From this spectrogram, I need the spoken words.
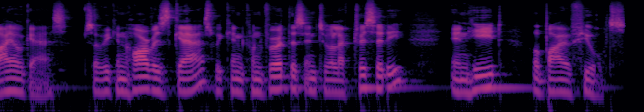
biogas. So we can harvest gas, we can convert this into electricity in heat or biofuels.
